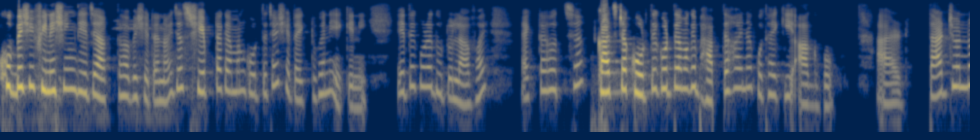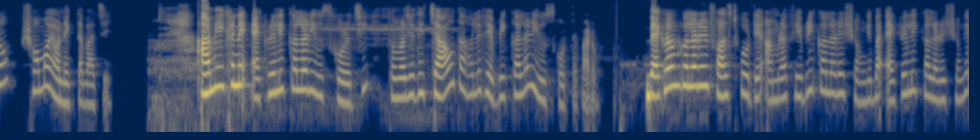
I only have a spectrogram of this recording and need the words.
খুব বেশি ফিনিশিং দিয়ে যে আঁকতে হবে সেটা নয় জাস্ট শেপটা কেমন করতে চাই সেটা একটুখানি এঁকে নিই। এতে করে দুটো লাভ হয়। একটা হচ্ছে, কাজটা করতে করতে আমাকে ভাবতে হয় না কোথায় কি আঁকবো। আর তার জন্য সময় অনেকটা বাঁচে। আমি এখানে অ্যাক্রেলিক কালার ইউজ করেছি। তোমরা যদি চাও তাহলে ফেব্রিক কালার ইউজ করতে পারো। ব্যাকগ্রাউন্ড কালারের ফার্স্ট কোটে আমরা ফেব্রিক কালারের সঙ্গে বা অ্যাক্রেলিক কালারের সঙ্গে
